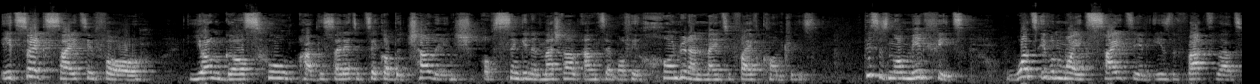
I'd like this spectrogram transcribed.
It's so exciting for young girls who have decided to take up the challenge of singing the national anthem of 195 countries. This is no mean feat. What's even more exciting is the fact that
